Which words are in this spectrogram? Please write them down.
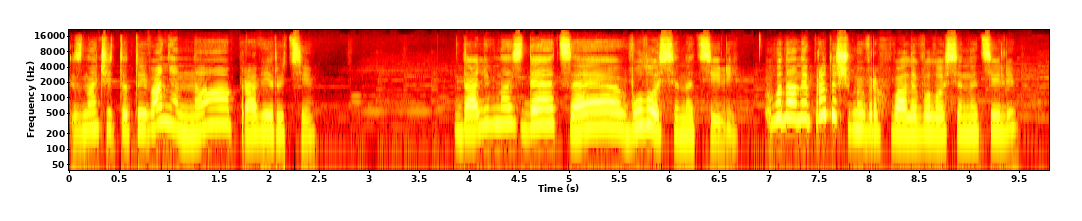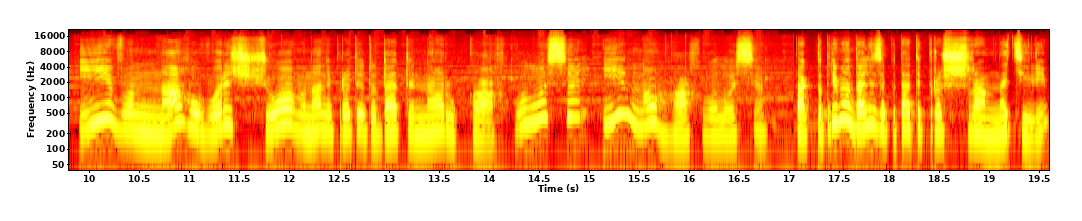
Значить, татуювання на правій руці. Далі в нас де це волосся на цілі. Вона не проти, щоб ми врахували волосся на цілі. І вона говорить, що вона не проти додати на руках волосся і ногах волосся. Так, потрібно далі запитати про шрам на тілі.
